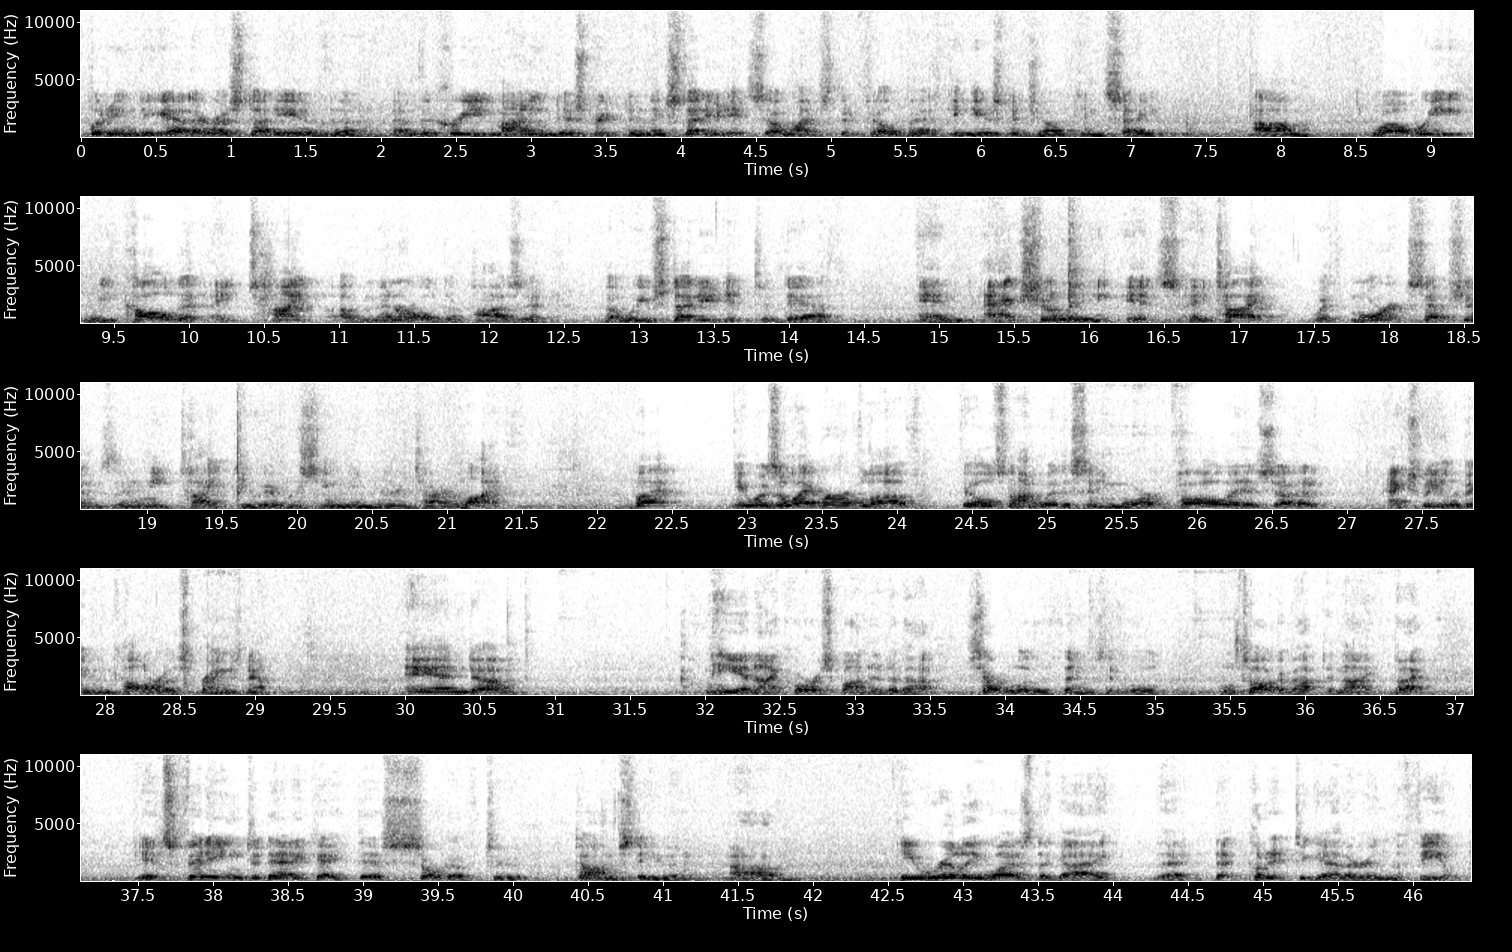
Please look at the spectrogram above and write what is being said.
putting together a study of the of the Creede mining district, and they studied it so much that Phil Bethke used to joke and say, um, "Well, we we called it a type of mineral deposit, but we've studied it to death, and actually, it's a type with more exceptions than any type you've ever seen in your entire life. But it was a labor of love. Phil's not with us anymore. Paul is uh, actually living in Colorado Springs now. And um, he and I corresponded about several of the things that we'll, we'll talk about tonight. But it's fitting to dedicate this sort of to Tom Steven. Um, he really was the guy that, that put it together in the field.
